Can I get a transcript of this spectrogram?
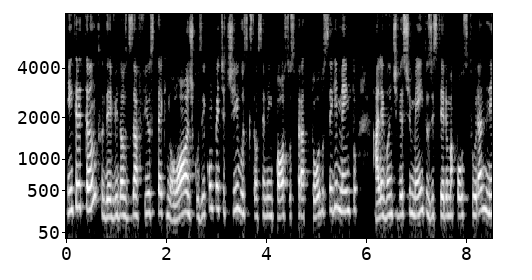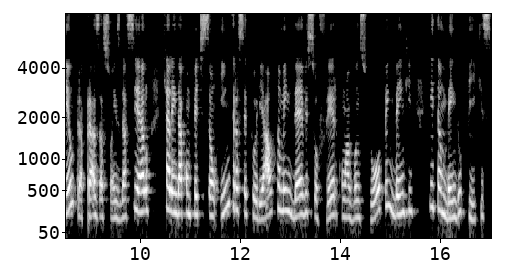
Entretanto, devido aos desafios tecnológicos e competitivos que estão sendo impostos para todo o segmento, a Levante Investimentos diz ter uma postura neutra para as ações da Cielo, que além da competição intrasetorial, também deve sofrer com o avanço do Open Banking e também do PIX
